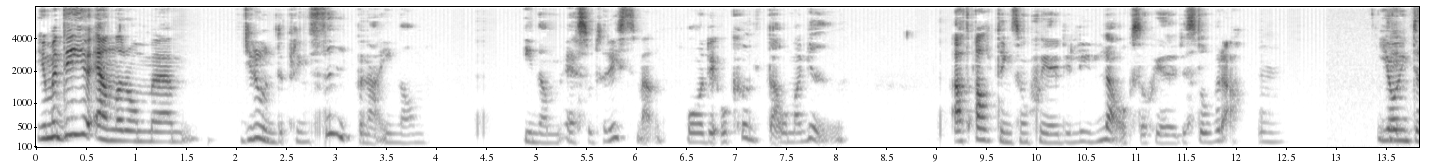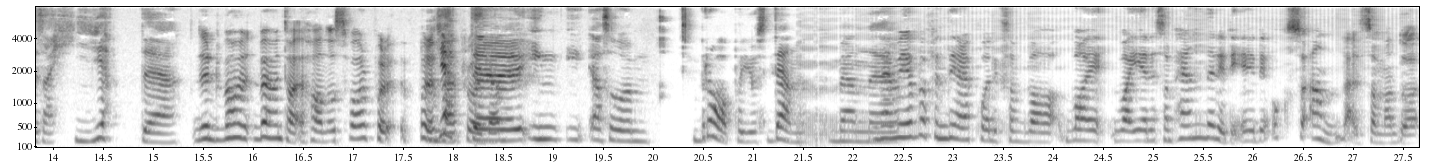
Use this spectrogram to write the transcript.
Jo men det är ju en av de eh, grundprinciperna inom, inom esoterismen och det ockulta och magin. Att allting som sker i det lilla också sker i det stora. Jag är inte så här jätte... Du, behöver, inte ha, något svar på, på den här frågan. jätte in, i, alltså, bra på just den men... eh, Nej men jag bara funderar på liksom vad, vad, är, vad är det som händer i det? Är det också andar som man då...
